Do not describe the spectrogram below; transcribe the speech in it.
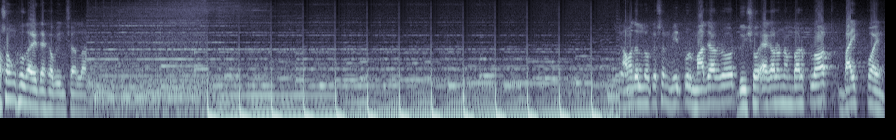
অসংখ্য গাড়ি দেখাবো ইনশাল্লাহ আমাদের লোকেশন মিরপুর মাজার রোড দুইশো এগারো নম্বর প্লট বাইক পয়েন্ট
